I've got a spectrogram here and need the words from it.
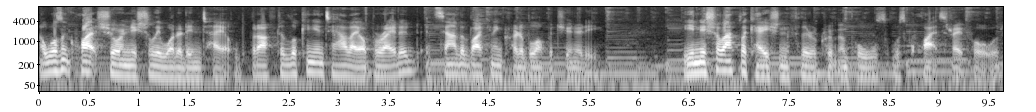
I wasn't quite sure initially what it entailed, but after looking into how they operated, it sounded like an incredible opportunity. The initial application for the recruitment pools was quite straightforward.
